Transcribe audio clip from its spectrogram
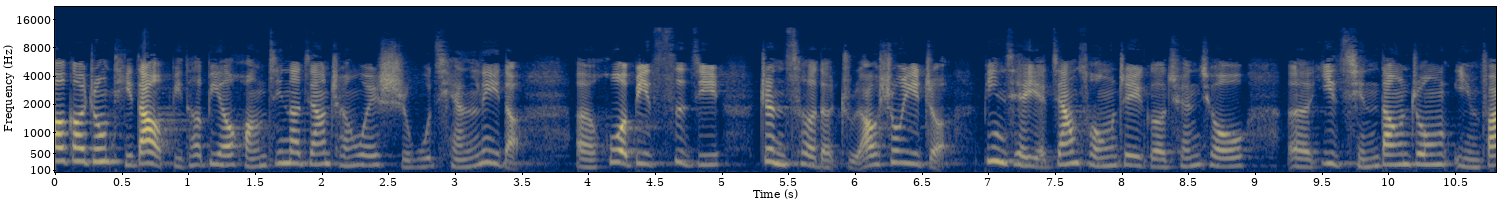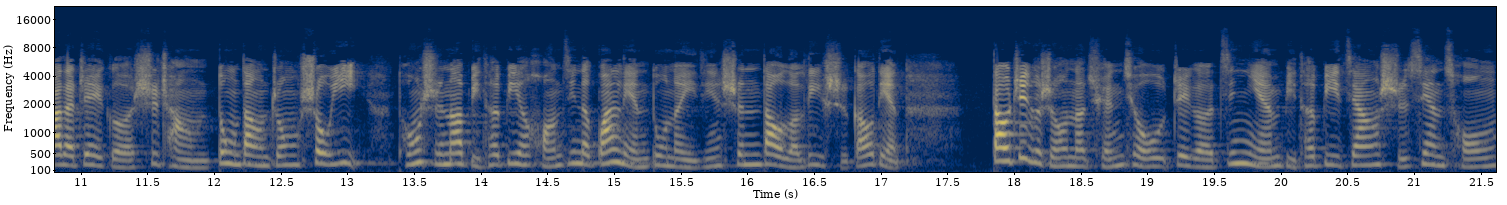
报告中提到，比特币和黄金呢将成为史无前例的呃货币刺激政策的主要受益者，并且也将从这个全球呃疫情当中引发的这个市场动荡中受益。同时呢，比特币和黄金的关联度呢已经升到了历史高点。到这个时候呢，全球这个今年比特币将实现从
